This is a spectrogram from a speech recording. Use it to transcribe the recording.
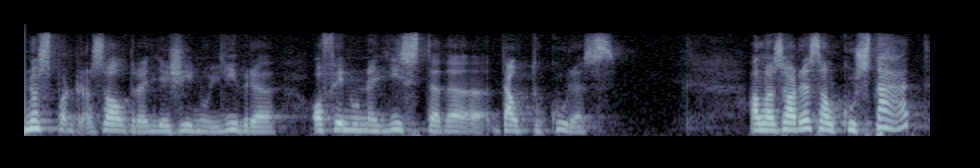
no es pot resoldre llegint un llibre o fent una llista d'autocures. Aleshores, al costat,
